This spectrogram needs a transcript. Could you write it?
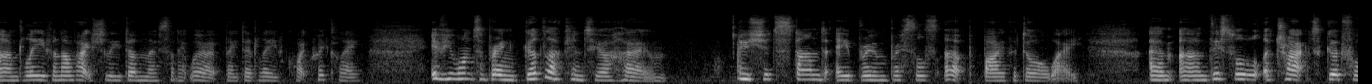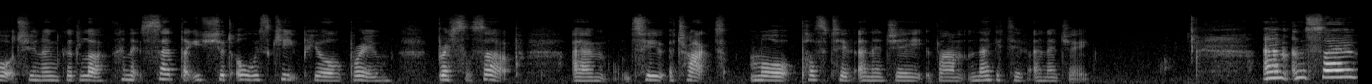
and leave and I've actually done this and it worked they did leave quite quickly if you want to bring good luck into your home you should stand a broom bristles up by the doorway. Um, and this will attract good fortune and good luck. And it's said that you should always keep your broom bristles up um, to attract more positive energy than negative energy. Um, and so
